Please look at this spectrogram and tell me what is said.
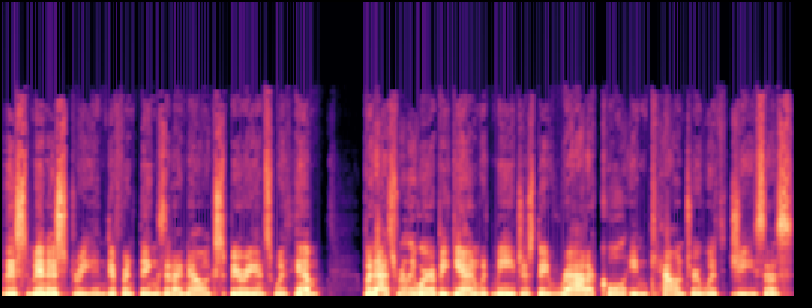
this ministry and different things that I now experience with Him. But that's really where it began with me just a radical encounter with Jesus.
